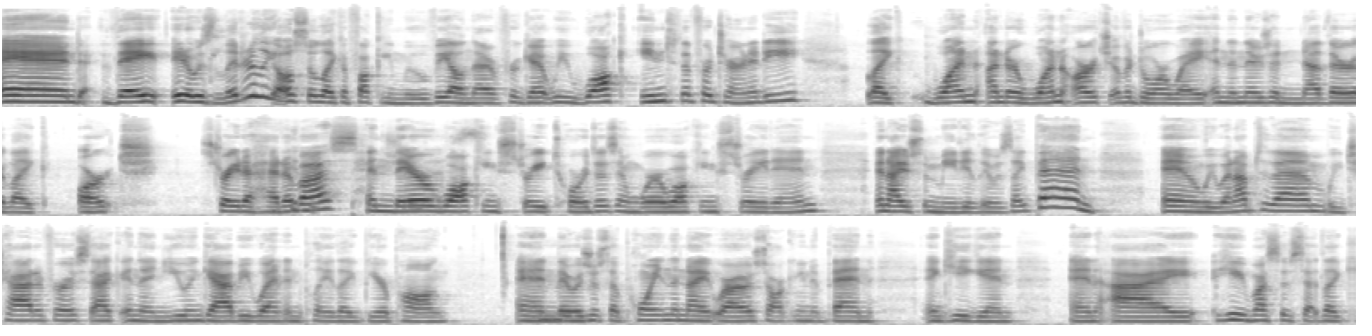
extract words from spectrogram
And they, it was literally also like a fucking movie. I'll never forget. We walk into the fraternity, like one under one arch of a doorway, and then there's another like arch straight ahead of us, and they're this. walking straight towards us, and we're walking straight in. And I just immediately was like, Ben. And we went up to them, we chatted for a sec, and then you and Gabby went and played like beer pong. And there was mm-hmm. just a point in the night where I was talking to Ben and Keegan, and I he must have said like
